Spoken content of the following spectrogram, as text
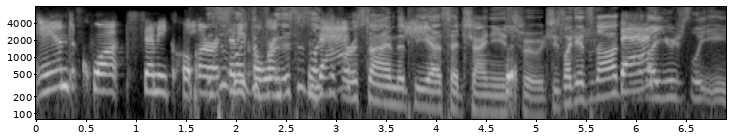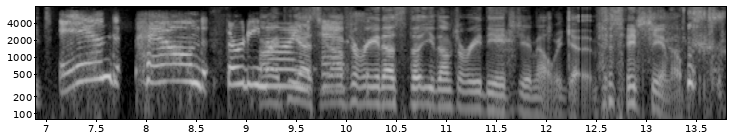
and quot semicolon This is, like the, fir- this is like the first time the PS had Chinese food. She's like, it's not That- what I usually eat. and pound thirty All nine. right, PS, you don't have to read us the. You don't have to read the HTML. We get it. This HTML.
